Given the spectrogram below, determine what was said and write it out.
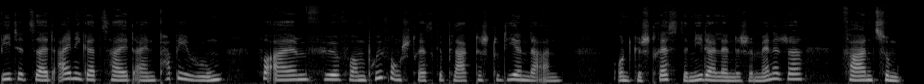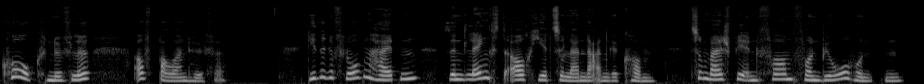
bietet seit einiger Zeit einen Puppy Room, vor allem für vom Prüfungsstress geplagte Studierende an. Und gestresste niederländische Manager fahren zum Co-Knüffle auf Bauernhöfe. Diese Geflogenheiten sind längst auch hierzulande angekommen, zum Beispiel in Form von Bürohunden.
